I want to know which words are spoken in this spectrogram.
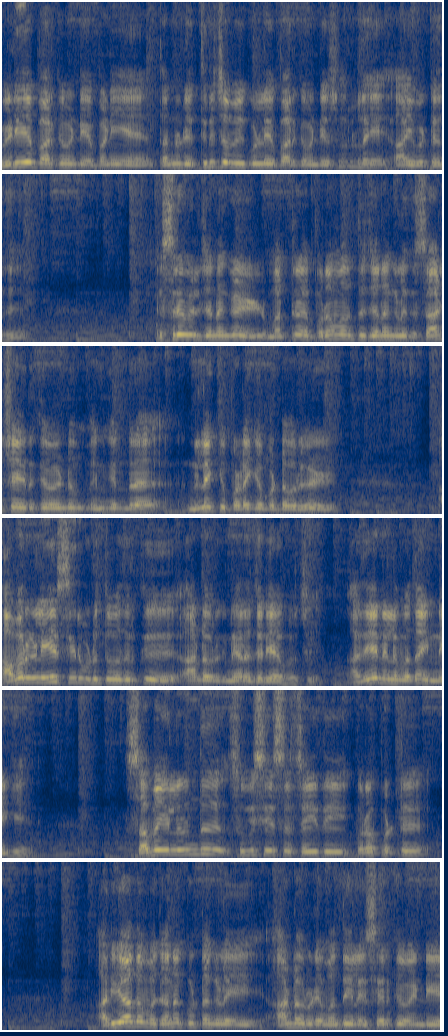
வெளியே பார்க்க வேண்டிய பணியை தன்னுடைய திருச்சபைக்குள்ளே பார்க்க வேண்டிய சூழ்நிலை ஆகிவிட்டது. இஸ்ரேல் ஜனங்கள் மற்ற புறமதத்து ஜனங்களுக்கு சாட்சியாக இருக்க வேண்டும் என்கின்ற நிலைக்கு படைக்கப்பட்டவர்கள் அவர்களையே சீர்படுத்துவதற்கு ஆண்டவருக்கு நேரம் சரியாக போச்சு. அதே நிலைமை தான் இன்றைக்கி சபையிலிருந்து சுவிசேஷ செய்தி புறப்பட்டு அறியாத ஜனக்கூட்டங்களை ஆண்டவருடைய மந்தையிலே சேர்க்க வேண்டிய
